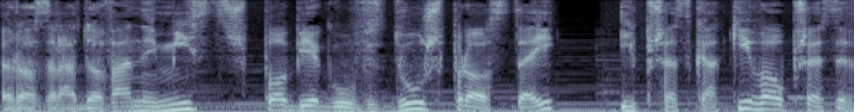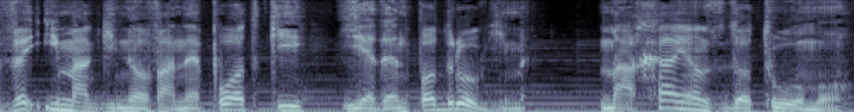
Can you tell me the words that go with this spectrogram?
rozradowany mistrz pobiegł wzdłuż prostej i przeskakiwał przez wyimaginowane płotki jeden po drugim, machając do tłumu.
